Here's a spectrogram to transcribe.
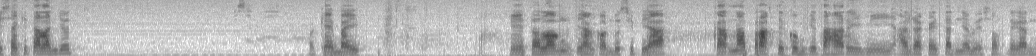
Bisa kita lanjut? Oke, baik. Oke, tolong yang kondusif ya. Karena praktikum kita hari ini ada kaitannya besok dengan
